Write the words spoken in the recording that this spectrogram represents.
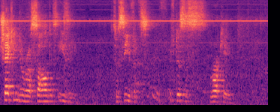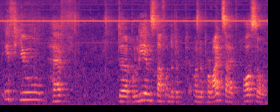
checking the result is easy to see if it's if, if this is working. If you have the Boolean stuff on the on the provide side also,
